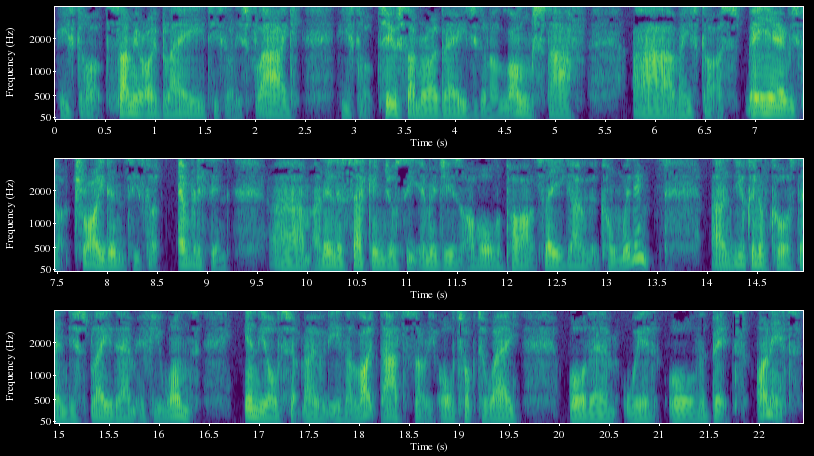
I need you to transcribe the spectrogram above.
He's got samurai blades. He's got his flag. He's got two samurai blades. He's got a long staff. Um, he's got a spear. He's got tridents. He's got everything. Um, and in a second, you'll see images of all the parts. There you go that come with him. And you can, of course, then display them if you want in the alternate mode, either like that, sorry, all tucked away, or them with all the bits on it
